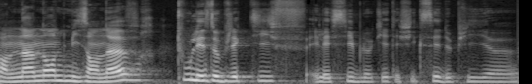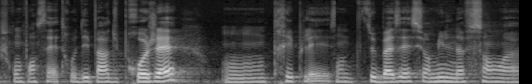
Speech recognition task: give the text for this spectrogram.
En un an de mise en œuvre, tous les objectifs et les cibles qui étaient fixés depuis euh, ce qu'on pensait être au départ du projet ont triplé. On se basait sur 1900 euh,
